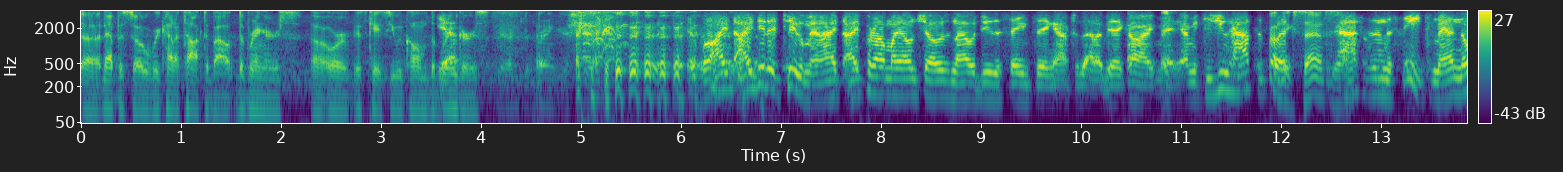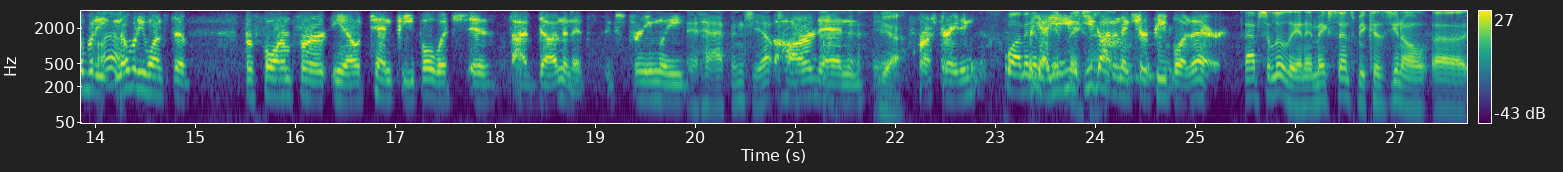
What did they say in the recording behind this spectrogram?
uh, an episode where we kind of talked about the bringers, uh, or as KC would call them, the Yeah. bringers. The bringers. well, I, I did it too, man. I I put out my own shows, and I would do the same thing after that. I'd be like, all right, man. I mean, because you have to That put makes sense. asses in the seats, man. Nobody Oh, yeah. nobody wants to perform for you know ten people, which is I've done, and it's extremely it happens. Yep. hard and Yeah. frustrating. Well, I mean, it- yeah, it you you got to make sure people are there. Absolutely, and it makes sense because you know uh,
